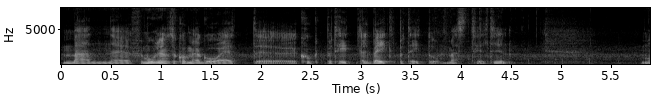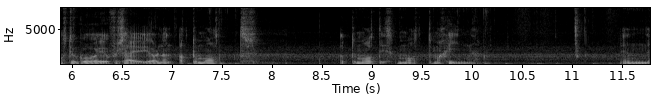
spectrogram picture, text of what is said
Men eh, förmodligen så kommer jag gå och äta kokt potato, eller baked potato mest hela tiden. Måste gå i och för sig och göra en automat, automatisk matmaskin. En,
